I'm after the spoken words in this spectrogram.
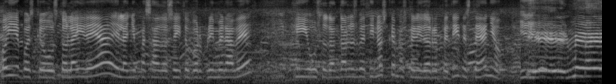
Oye, pues que gustó la idea, el año pasado se hizo por primera vez y gustó tanto a los vecinos que hemos querido repetir este año. Y en medio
